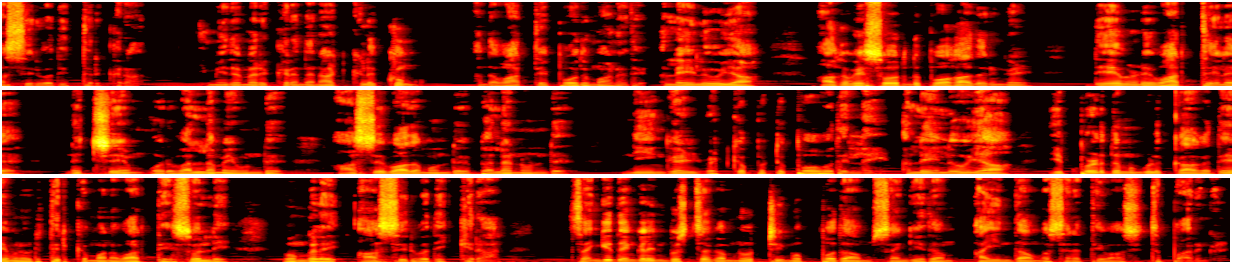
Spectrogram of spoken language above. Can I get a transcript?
ஆசீர்வதித்திருக்கிறார். மீதம் இருக்கிற இந்த நாட்களுக்கும் அந்த வார்த்தை போதுமானது. அல்லையிலூயா ஆகவே சோர்ந்து போகாதிருங்கள். தேவனுடைய வார்த்தையில் நிச்சயம் ஒரு வல்லமை உண்டு. ஆசீர்வாதம் உண்டு. பலன் உண்டு. நீங்கள் வெட்கப்பட்டு போவதில்லை. அல்லையிலூயா இப்பொழுதும் உங்களுக்காக தேவன் ஒரு தீர்க்கமான வார்த்தையை சொல்லி உங்களை ஆசீர்வதிக்கிறார். சங்கீதங்களின் புஸ்தகம் நூற்றி முப்பதாம் சங்கீதம் ஐந்தாம் வசனத்தை வாசித்து பாருங்கள்.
